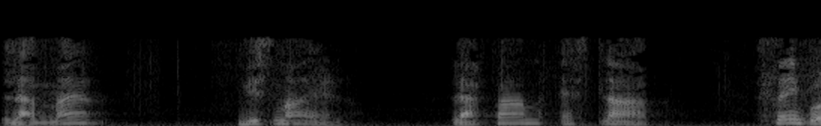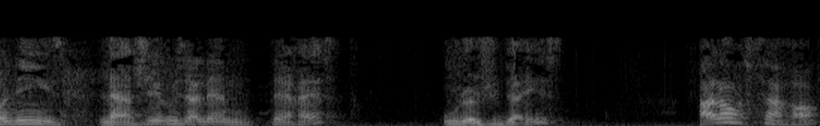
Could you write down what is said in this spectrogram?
la mère d'Ismaël, la femme esclave, symbolise la Jérusalem terrestre ou le judaïsme, alors Sarah,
